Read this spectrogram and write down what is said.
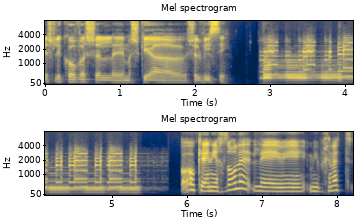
ויש לי כובע של אה, משקיע של VC. אוקיי, אני אחזור ל... ל... מבחינת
